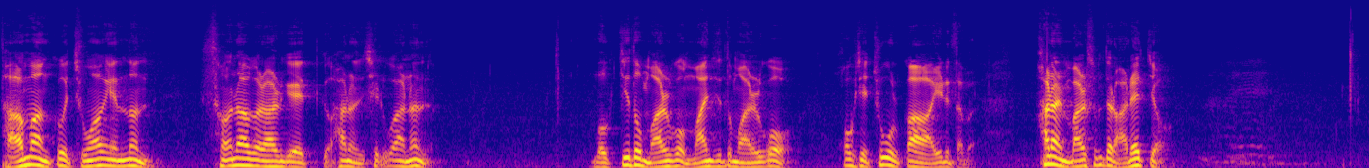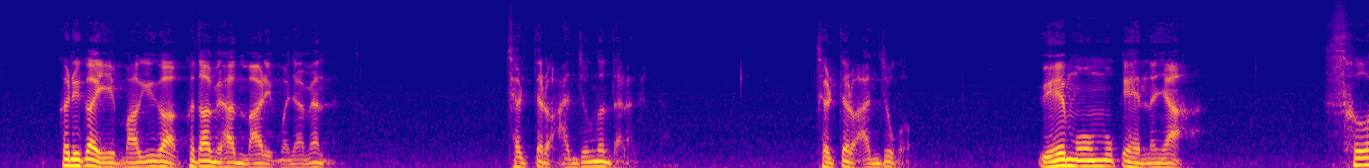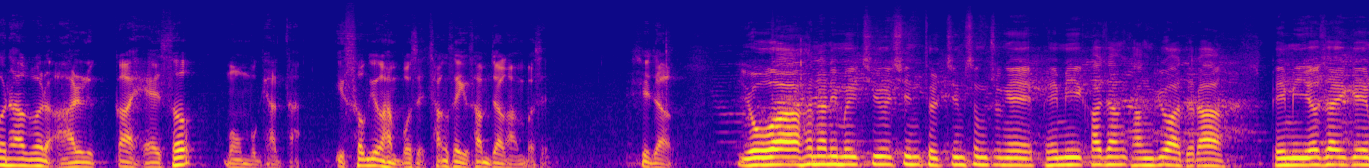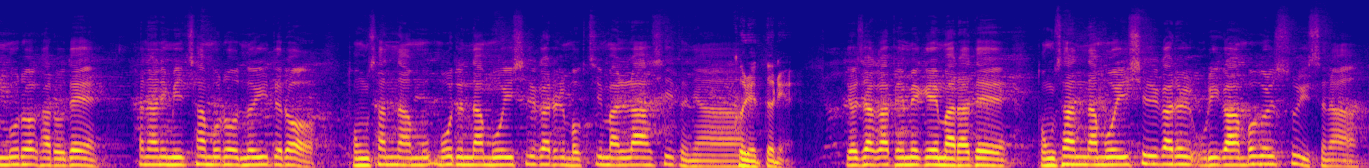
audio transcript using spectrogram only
다만 그 중앙에 있는 선악을 알게 하는 실과는 먹지도 말고 만지도 말고 혹시 죽을까 이랬다 말 하나님 말씀대로 안 했죠. 그러니까 이 마귀가 그 다음에 한 말이 뭐냐면 절대로 안 죽는다는 거죠. 절대로 안 죽어. 왜못 먹게 했느냐? 선악을 알까 해서 못 먹게 한다. 이 성경 한번 보세요. 창세기 3장 한번 보세요. 시작. 여호와 하나님의 지으신 들짐승 중에 뱀이 가장 강교하더라 뱀이 여자에게 물어 가로되 하나님이 참으로 너희들어 동산나무 모든 나무의 실과를 먹지 말라 하시더냐. 그랬더니 여자가 뱀에게 말하되 동산 나무의 실과를 우리가 먹을 수 있으나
